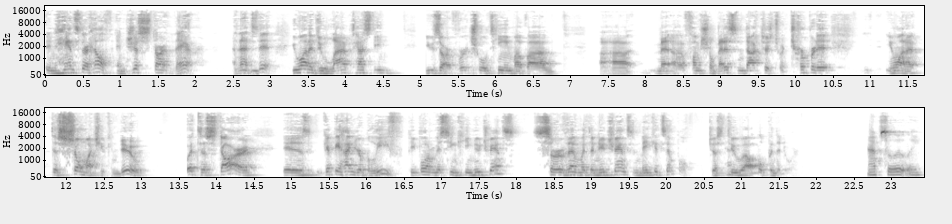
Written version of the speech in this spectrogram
enhance their health and just start there. And that's it. You want to do lab testing, use our virtual team of um, uh, me- uh, functional medicine doctors to interpret it. You want to, there's so much you can do. But to start is get behind your belief. People are missing key nutrients, serve them with the nutrients and make it simple just to uh, open the door. Absolutely.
